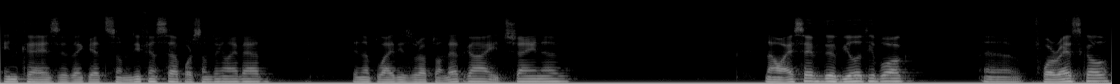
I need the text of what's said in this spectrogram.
in case they get some defense up or something like that. Then apply disrupt on that guy, it chained. Now I saved the ability block uh, for Skull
